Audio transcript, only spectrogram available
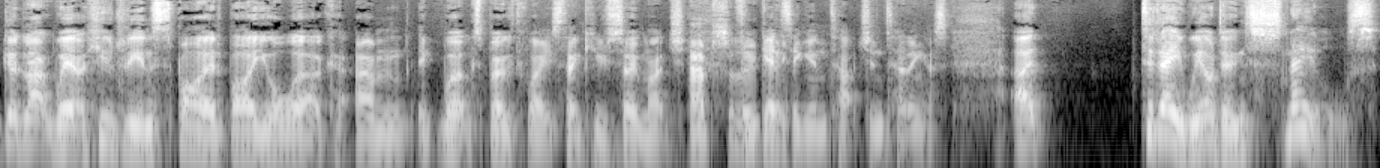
good luck. We're hugely inspired by your work. Um, it works both ways. Thank you so much Absolutely. for getting in touch and telling us. Uh, today we are doing snails.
